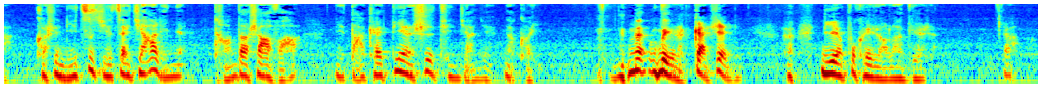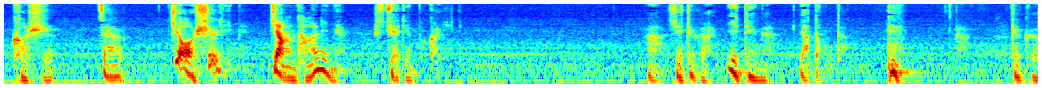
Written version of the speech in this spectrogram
啊。可是你自己在家里面躺到沙发，你打开电视听讲经，那可以。那没人干涉你，你也不会扰乱别人，啊！可是，在教室里面、讲堂里面是绝对不可以的，啊！所以这个一定啊要懂得，啊，这个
